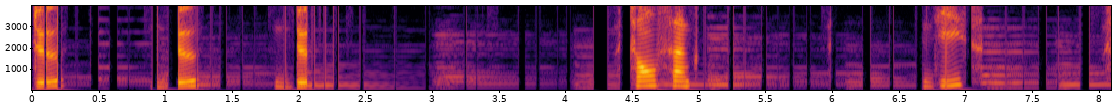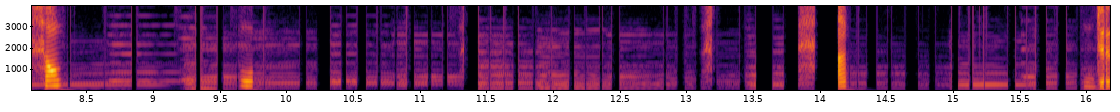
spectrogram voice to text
2 2 2 105 10 100 ou 5 2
